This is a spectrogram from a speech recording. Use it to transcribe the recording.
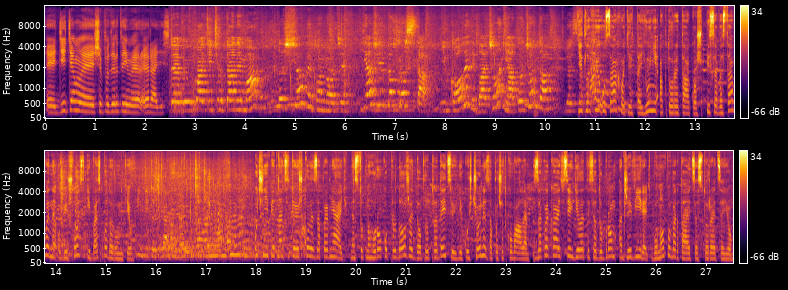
е, дітям, е, щоб подарувати їм е, радість. Тебе у хаті чорта нема? Та що ви, паноче? Я жінка проста, ніколи не бачила ніякого чорта. Дітлахи у захваті та юні актори також. Після вистави не обійшлось і без подарунків. Учні 15-ї школи запевняють, наступного року продовжать добру традицію, яку щойно започаткували. Закликають всіх ділитися добром, адже вірять, воно повертається сторицею.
